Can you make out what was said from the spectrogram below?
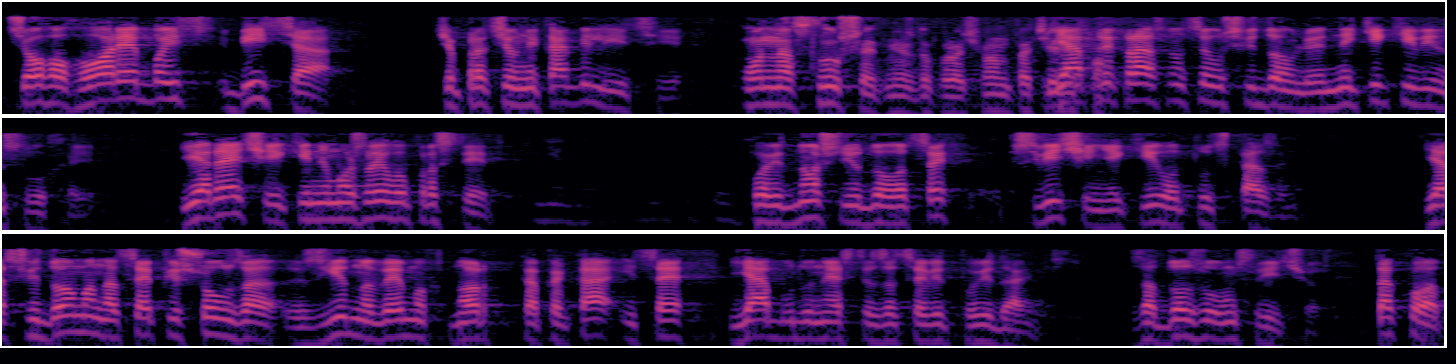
цього горя бійця чи працівника міліції. Он нас слушает, между прочим, он по Я прекрасно це усвідомлюю, не тільки він слухає. Є речі, які неможливо простити по відношенню до оцих свідчень, які отут сказані. Я свідомо на це пішов за, згідно вимог норм КПК, і це я буду нести за це відповідальність за дозволом слідчого. Так от,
